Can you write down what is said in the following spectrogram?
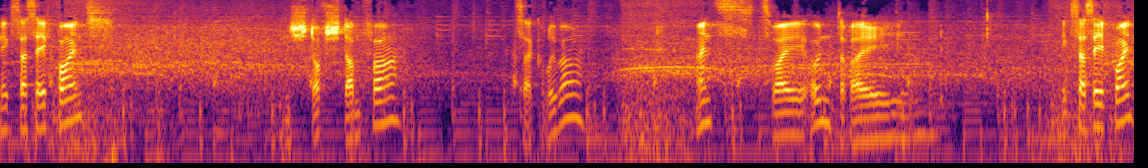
Nächster Save Point. Ein Stoffstampfer. Zack, rüber. Eins, zwei und drei. Nächster Save Point.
